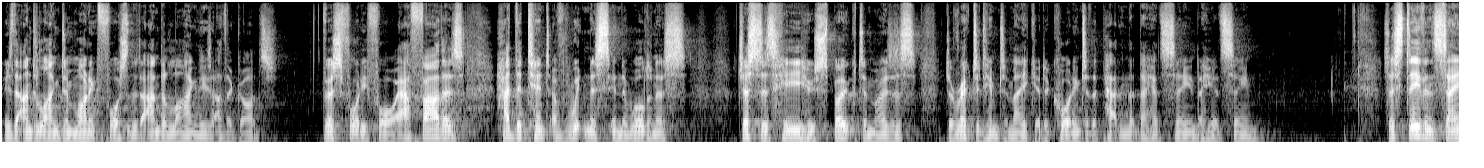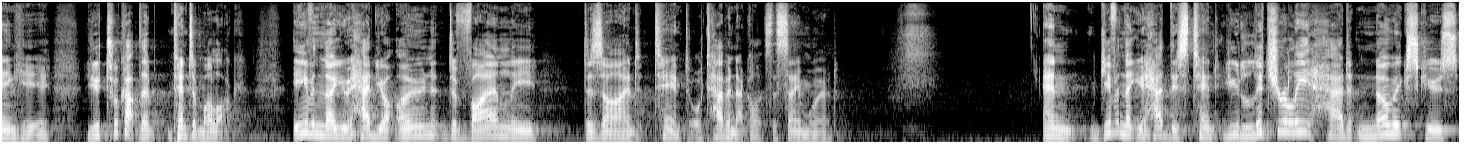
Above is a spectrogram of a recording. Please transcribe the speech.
is the underlying demonic forces that are underlying these other gods. Verse 44 Our fathers had the tent of witness in the wilderness, just as he who spoke to Moses directed him to make it, according to the pattern that they had seen, that he had seen. So Stephen's saying here, you took up the tent of Moloch, even though you had your own divinely designed tent or tabernacle, it's the same word. And given that you had this tent, you literally had no excuse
